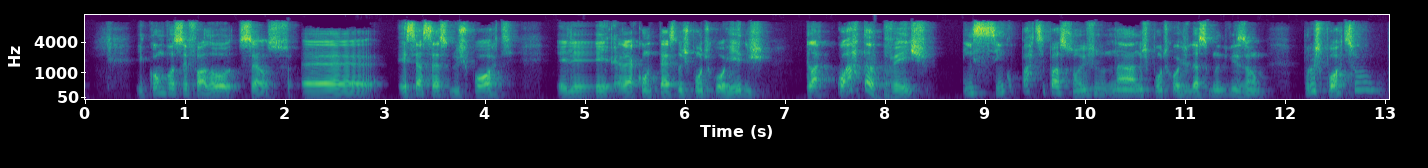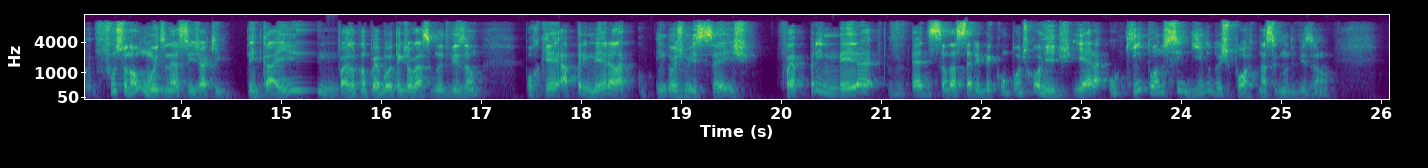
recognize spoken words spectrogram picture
E como você falou, Celso, é, esse acesso do esporte, ele, ele acontece nos pontos corridos pela quarta vez em cinco participações na, nos pontos corridos da segunda divisão. Para o esporte isso funcionou muito, né? Assim, já que tem que cair, faz uma campanha boa, tem que jogar a segunda divisão, porque a primeira, em 2006, foi a primeira edição da Série B com pontos corridos. E era o quinto ano seguido do esporte na segunda divisão.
